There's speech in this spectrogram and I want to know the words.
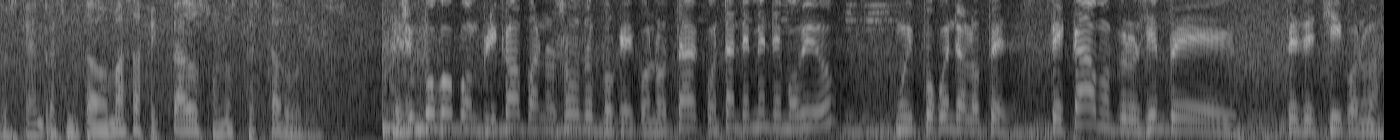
los que han resultado más afectados son los pescadores. Es un poco complicado para nosotros porque cuando está constantemente movido, muy poco entran los peces. Pescamos, pero siempre peces chicos nomás.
